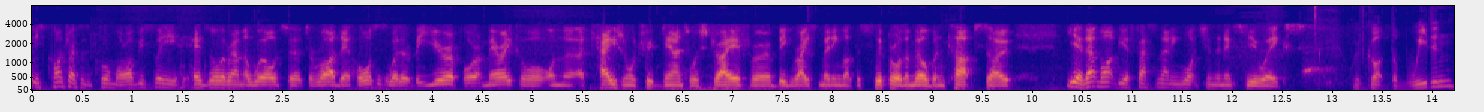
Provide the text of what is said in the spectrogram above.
he's contracted to Coolmore, obviously. He heads all around the world to, to ride their horses, whether it be Europe or America or on the occasional trip down to Australia for a big race meeting like the Slipper or the Melbourne Cup. So, yeah, that might be a fascinating watch in the next few weeks. We've got the Widden.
